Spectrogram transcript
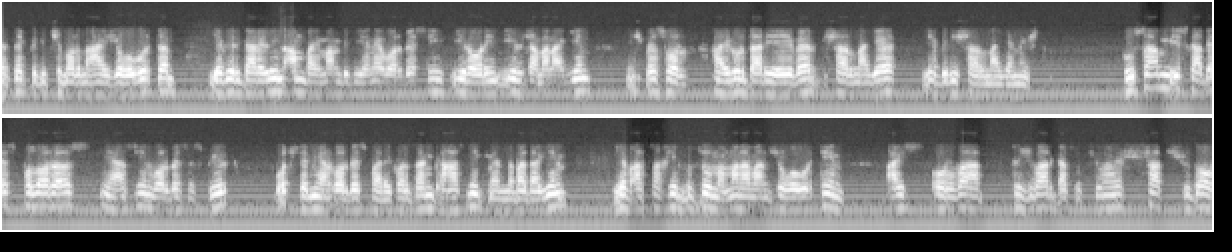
երբեք պիտի չմոռնա հայ ժողովուրդը եւ իր գարելին անպայման պիտի ենե որպեսի իր օրին, իր ժամանակին, ինչպես որ 100 տարի է իվեր շարունակե եւ պիտի շարունակե միշտ։ Հուսամ իսկապես բոլորս միասին որպես սպիրտ ոչ թե միան որպես բարեգործան կհասնիկ մեր նպատակին եւ Արցախի լուծումը մանավանդ ժողովրդին այս օրվա դժվար գացությունը շատ շուտով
